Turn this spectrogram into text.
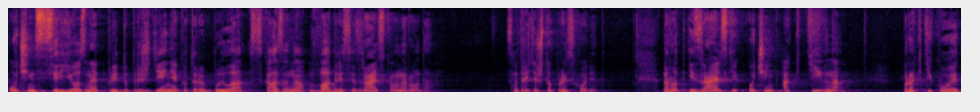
очень серьезное предупреждение, которое было сказано в адрес израильского народа. Смотрите, что происходит. Народ израильский очень активно практикует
